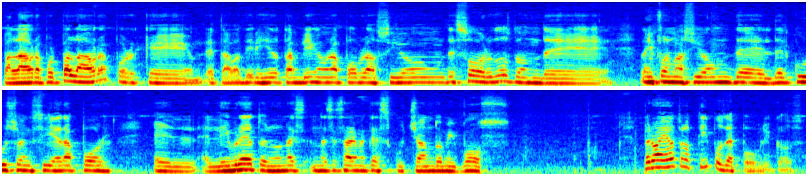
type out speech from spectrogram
palabra por palabra porque estaba dirigido también a una población de sordos donde la información del, curso en sí era por el, libreto y no necesariamente escuchando mi voz. Pero hay otros tipos de públicos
